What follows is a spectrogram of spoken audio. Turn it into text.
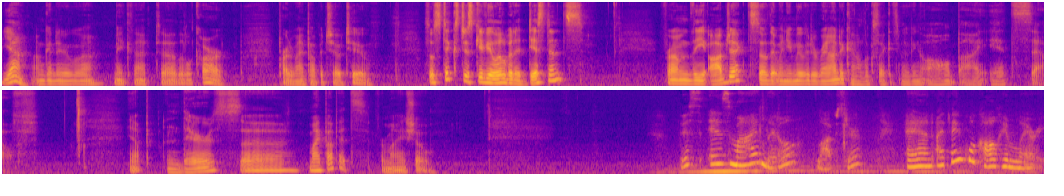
yeah I'm going to uh, make that uh, little car part of my puppet show too. So sticks just give you a little bit of distance from the object so that when you move it around, it kind of looks like it's moving all by itself. Yep, and there's uh, my puppets for my show. This is my little lobster, and I think we'll call him Larry.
